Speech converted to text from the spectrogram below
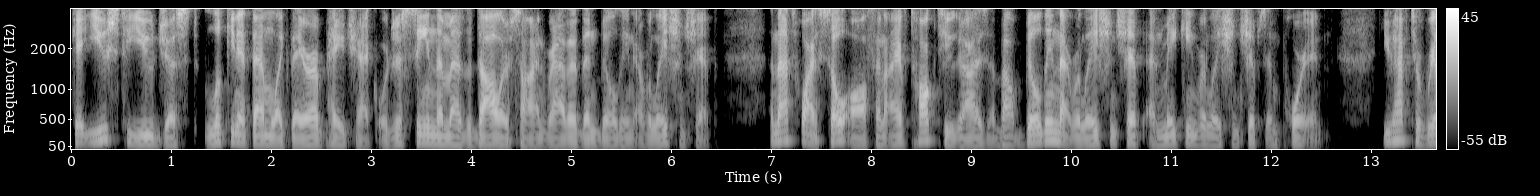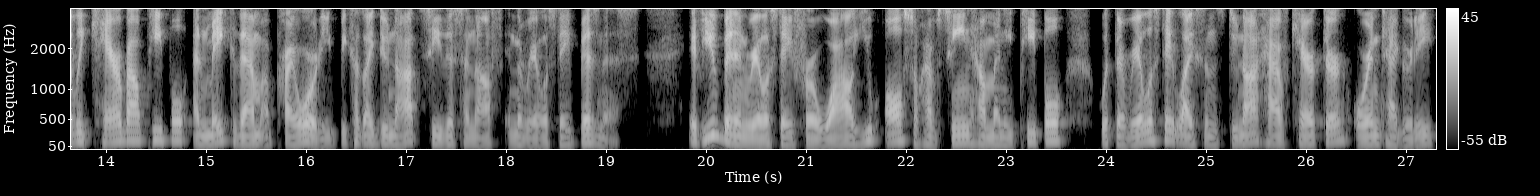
get used to you just looking at them like they are a paycheck or just seeing them as a dollar sign rather than building a relationship. And that's why so often I have talked to you guys about building that relationship and making relationships important. You have to really care about people and make them a priority because I do not see this enough in the real estate business. If you've been in real estate for a while, you also have seen how many people with their real estate license do not have character or integrity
